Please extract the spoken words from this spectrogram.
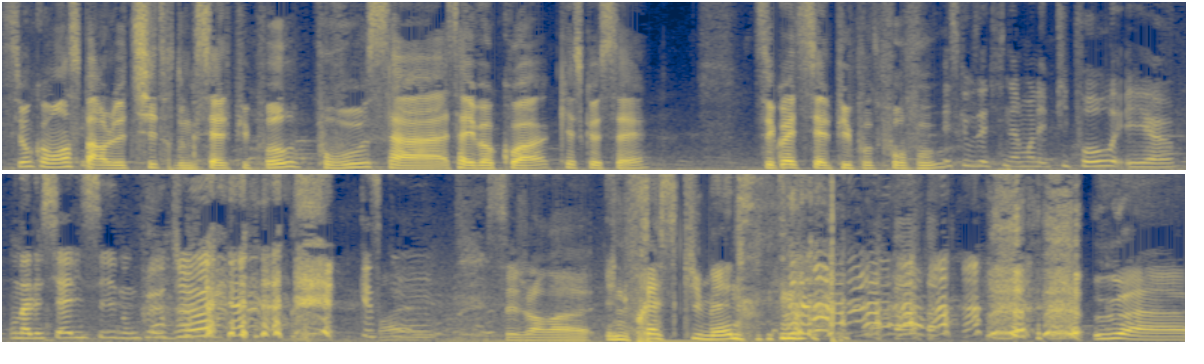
Si on commence par le titre, donc Ciel People, pour vous ça, ça évoque quoi? Qu'est-ce que c'est? C'est quoi être Ciel People pour vous Est-ce que vous êtes finalement les people Et euh, on a le ciel ici, donc euh, Dieu. Qu'est-ce qu'on. C'est genre euh, une fresque humaine où euh,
